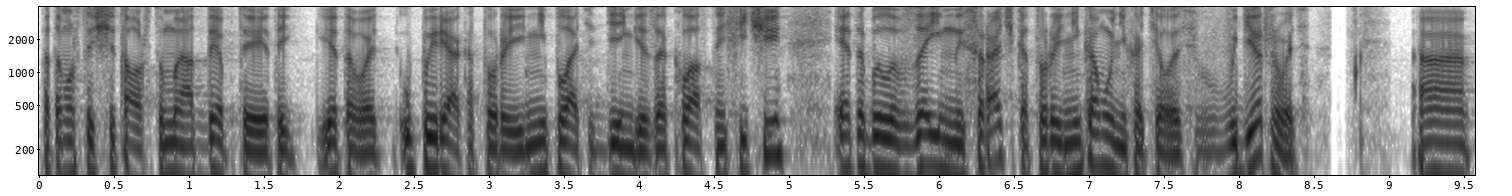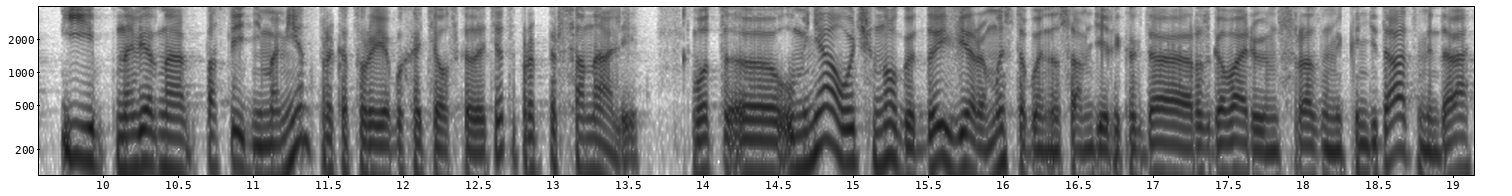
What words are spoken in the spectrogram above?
потому что считал, что мы адепты этой, этого упыря, который не платит деньги за классные фичи. Это был взаимный срач, который никому не хотелось выдерживать. А, и, наверное, последний момент, про который я бы хотел сказать, это про персоналии. Вот э, у меня очень много, да и Вера, мы с тобой на самом деле, когда разговариваем с разными кандидатами, да,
